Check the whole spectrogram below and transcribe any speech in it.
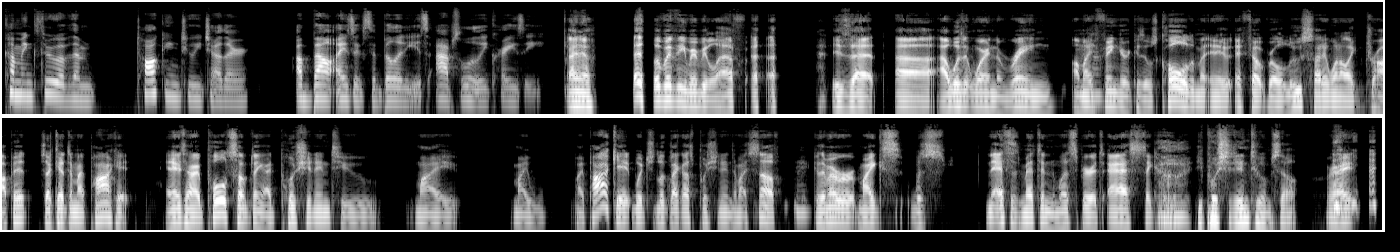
coming through of them talking to each other about Isaac's ability. It's absolutely crazy. I know. What made me made me laugh is that uh, I wasn't wearing the ring on my Mhm. finger because it was cold and it, it felt real loose. So I didn't want to like drop it, so I kept it in my pocket. And every time I pulled something, I'd push it into my my my pocket, which looked like I was pushing it into myself. Because I remember Mike's was Estes method, and what spirits asked, like he pushed it into himself, right?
